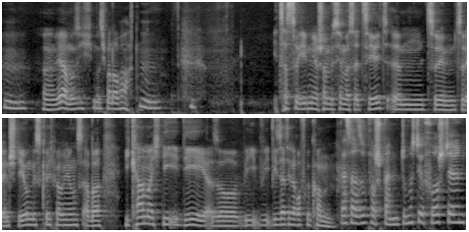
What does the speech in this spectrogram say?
Hm, äh, ja, muss ich, muss ich mal drauf achten. hm. Jetzt hast du eben ja schon ein bisschen was erzählt ähm, zu, dem, zu der Entstehung des Kirchpavillons, aber wie kam euch die Idee? Also wie, wie, wie seid ihr darauf gekommen? Das war super spannend. Du musst dir vorstellen,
